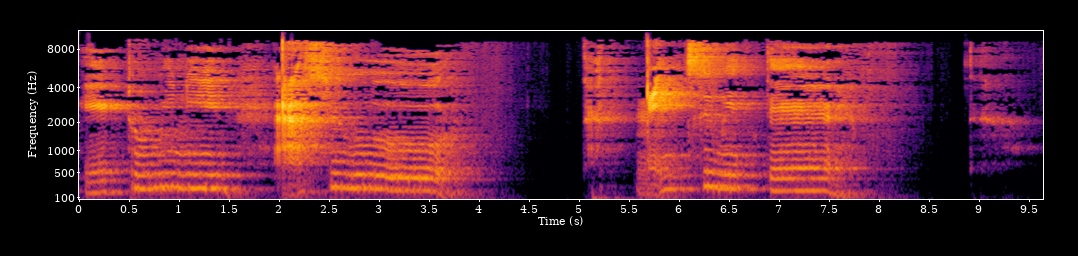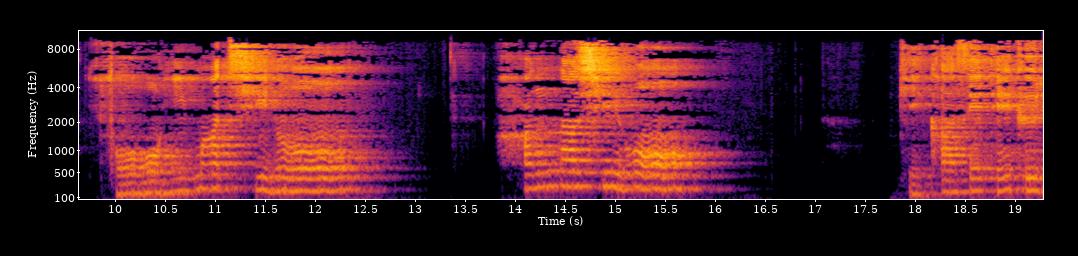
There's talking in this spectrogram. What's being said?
瞳に明日を見つめて遠い街の話を聞かせてくれ。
